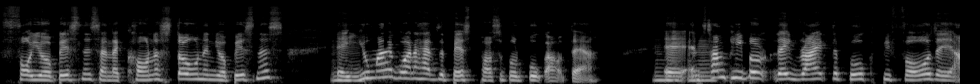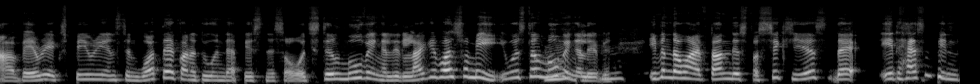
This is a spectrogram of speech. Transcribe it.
for your business and a cornerstone in your business, uh, Mhm, you might want to have the best possible book out there. mhm, Uh, and mhm. some people they write the book before they are very experienced in what they're going to do in their business or it's still moving a little like it was for me it was still Mhm, moving a little mhm. even though i've done this for six years there it hasn't been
